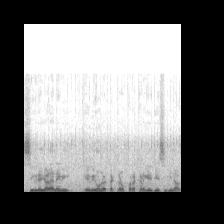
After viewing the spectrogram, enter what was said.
ਸੀਵਰੇਜ ਵਾਲਿਆਂ ਨੇ ਵੀ ਇਹ ਵੀ ਹੁਣ ਢੱਕਣ ਉੱਪਰ ਰੱਖਣਗੇ ਜੀਸੀਬੀ ਨਾਲ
